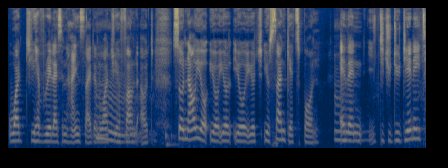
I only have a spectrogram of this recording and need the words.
what you have realized in hindsight and what you have found Hmm. out. So now your your your your your, your son gets born, and then did you do DNA test?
